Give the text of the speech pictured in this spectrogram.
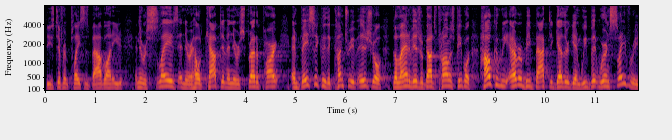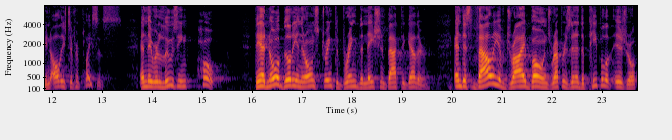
these different places, Babylon, Egypt. And they were slaves and they were held captive and they were spread apart. And basically, the country of Israel, the land of Israel, God's promised people, how could we ever be back together again? We've been, we're in slavery in all these different places. And they were losing hope. They had no ability in their own strength to bring the nation back together. And this valley of dry bones represented the people of Israel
